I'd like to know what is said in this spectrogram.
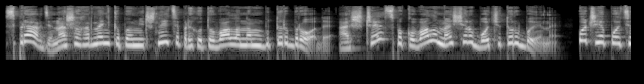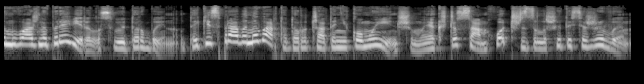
Справді, наша гарненька помічниця приготувала нам бутерброди, а ще спакувала наші робочі торбини. Хоч я потім уважно перевірила свою торбину. Такі справи не варто доручати нікому іншому, якщо сам хочеш залишитися живим.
